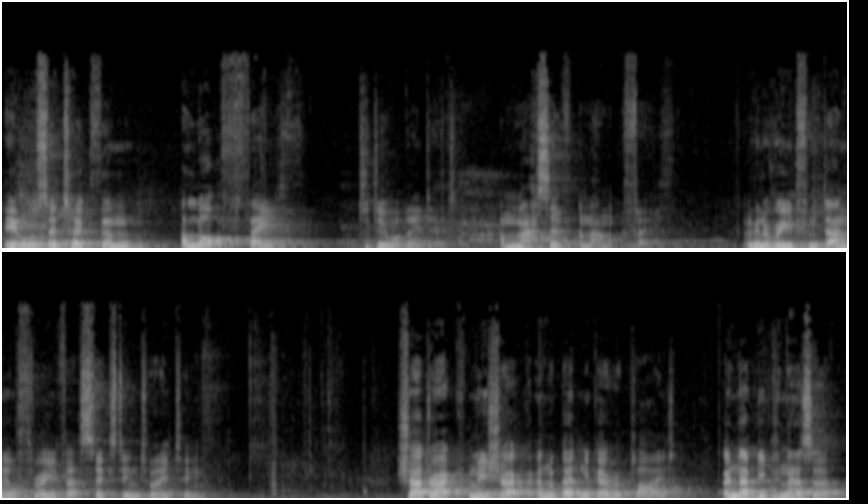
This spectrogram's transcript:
It also took them a lot of faith to do what they did, a massive amount of faith. I'm going to read from Daniel 3, verse 16 to 18. Shadrach, Meshach, and Abednego replied, O Nebuchadnezzar,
